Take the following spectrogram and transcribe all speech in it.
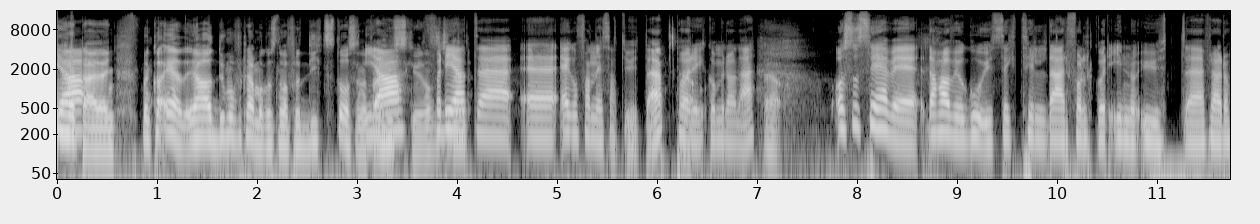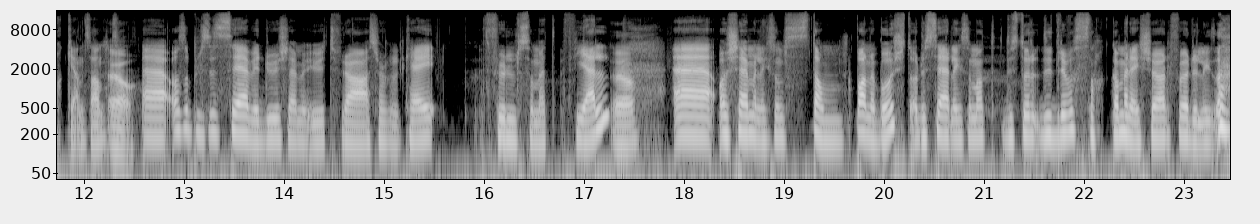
Ja. hørte jeg den. Men hva er det Ja, du må fortelle meg hvordan det var fra ditt ståsted. Ja, jeg husker fordi at uh, jeg og Fanny satt ute på Ja. røykeområdet. Ja. Og så ser vi Da har vi jo god utsikt til der folk går inn og ut uh, fra rocken, sant. Ja. Uh, og så plutselig ser vi du kommer ut fra Circle K full som et fjell. Ja. Eh, og kommer liksom stampende bort, og du ser liksom at du, står, du driver og snakker med deg sjøl før du liksom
